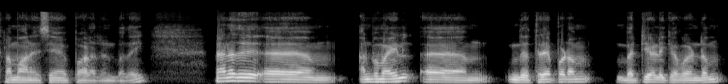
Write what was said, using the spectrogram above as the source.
தரமான இசையமைப்பாளர் என்பதை. எனது அன்புமையில் அன்புமயில் இந்த திரைப்படம் வெற்றியளிக்க வேண்டும்.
